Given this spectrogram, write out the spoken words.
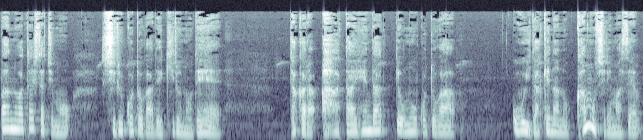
般の私たちも知ることができるのでだからああ大変だって思うことが多いだけなのかもしれません。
